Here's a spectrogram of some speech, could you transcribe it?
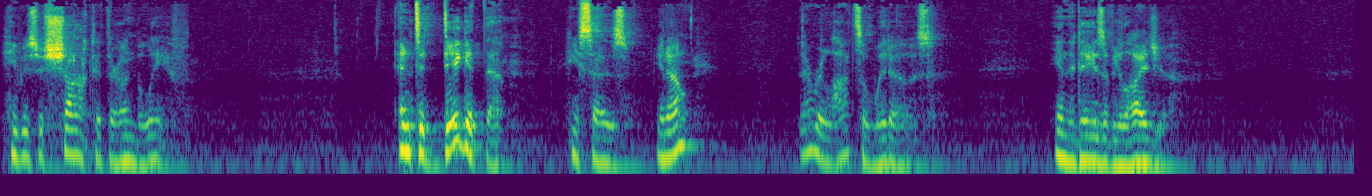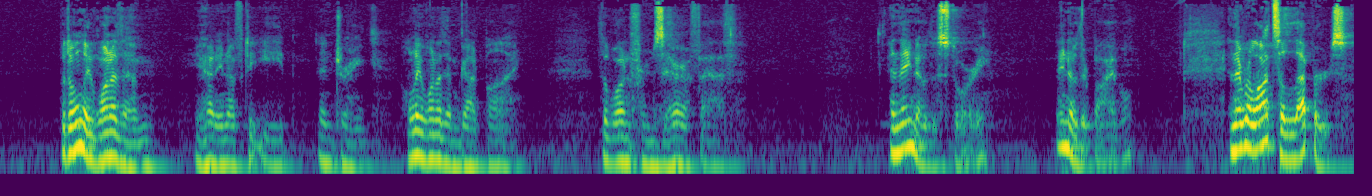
He was just shocked at their unbelief. And to dig at them, he says, You know, there were lots of widows in the days of Elijah. But only one of them had enough to eat and drink. Only one of them got by, the one from Zarephath. And they know the story, they know their Bible. And there were lots of lepers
